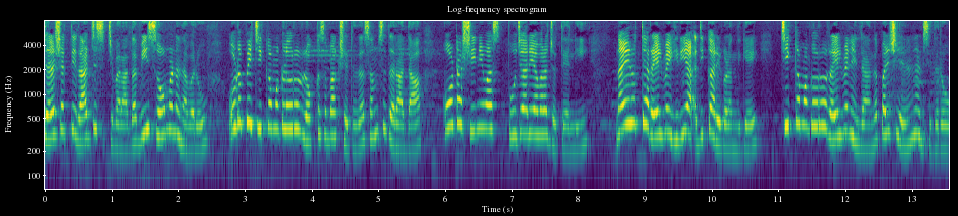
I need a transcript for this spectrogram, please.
ಜಲಶಕ್ತಿ ರಾಜ್ಯ ಸಚಿವರಾದ ವಿ ಸೋಮಣ್ಣನವರು, ಉಡುಪಿ ಚಿಕ್ಕಮಗಳೂರು ಲೋಕಸಭಾ ಕ್ಷೇತ್ರದ ಸಂಸದರಾದ ಕೋಟ ಶ್ರೀನಿವಾಸ್ ಪೂಜಾರಿ ಅವರ ಜೊತೆಯಲ್ಲಿ ನೈಋತ್ಯ ರೈಲ್ವೆ ಹಿರಿಯ ಅಧಿಕಾರಿಗಳೊಂದಿಗೆ ಚಿಕ್ಕಮಗಳೂರು ರೈಲ್ವೆ ನಿಲ್ದಾಣದ ಪರಿಶೀಲನೆ ನಡೆಸಿದರು.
